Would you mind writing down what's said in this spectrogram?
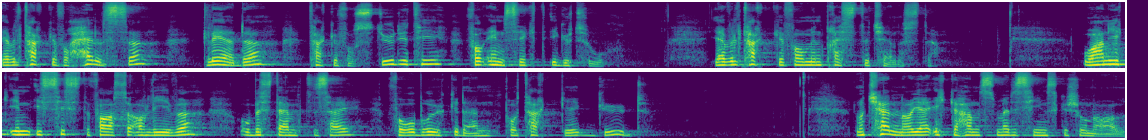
Jeg vil takke for helse, glede, takke for studietid, for innsikt i Guds ord. Jeg vil takke for min prestetjeneste. Og han gikk inn i siste fase av livet og bestemte seg for å bruke den på å takke Gud. Nå kjenner jeg ikke hans medisinske journal,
